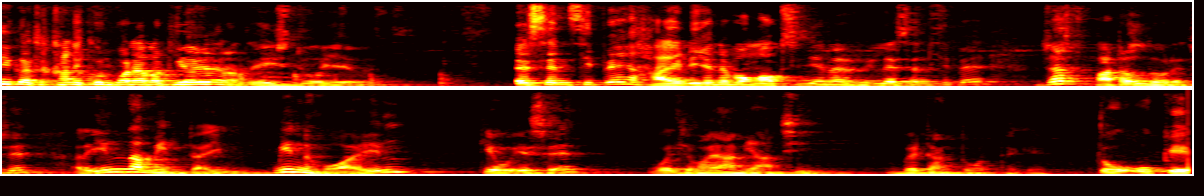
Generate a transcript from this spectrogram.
ঠিক আছে খানিক্ষণ পরে আবার কি হয়ে যাবে না এইচ টু হয়ে যাবে। রিলেশনশিপে হাইড্রোজেন এবং অক্সিজেনের রিলেশনশিপে জাস্ট ফাটল ধরেছে। আর ইন দ্য মিন টাইম মিন হোয়াইল কেউ এসে বলছে, ভাই, আমি আছি বেটার তোমার থেকে। তো ওকে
